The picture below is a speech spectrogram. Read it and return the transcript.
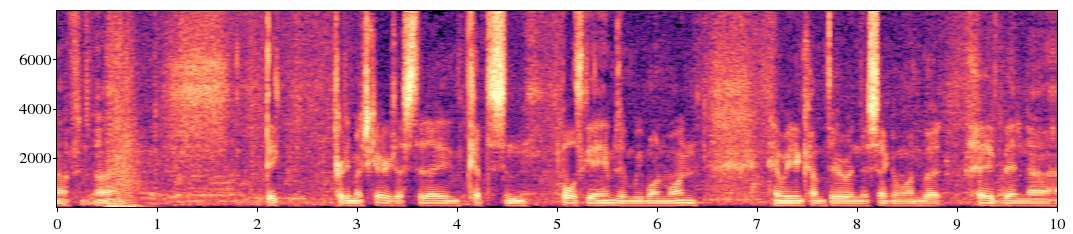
enough. Um, they pretty much carried us today and kept us in both games, and we won one, and we didn't come through in the second one. But they've been uh,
